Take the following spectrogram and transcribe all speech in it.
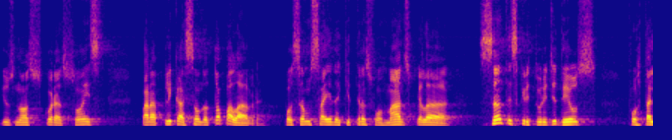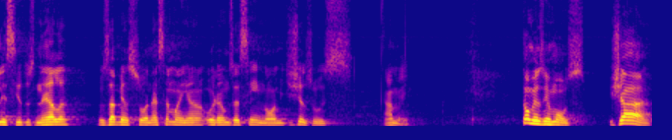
e os nossos corações para a aplicação da tua palavra. Possamos sair daqui transformados pela Santa Escritura de Deus, fortalecidos nela. Nos abençoa nessa manhã, oramos assim em nome de Jesus. Amém. Então, meus irmãos, já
